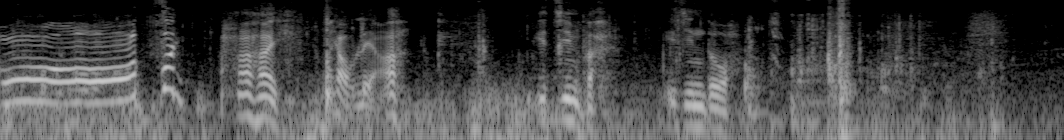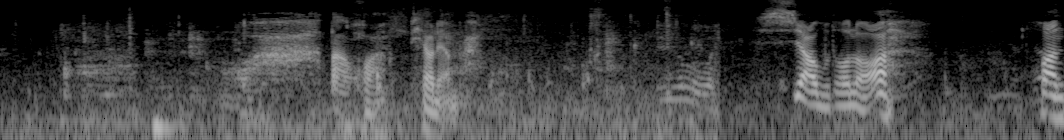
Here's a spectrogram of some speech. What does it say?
哇塞，哈哈，漂亮啊！一斤吧，一斤多。哇，大黄漂亮吧？下午头了啊，换，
